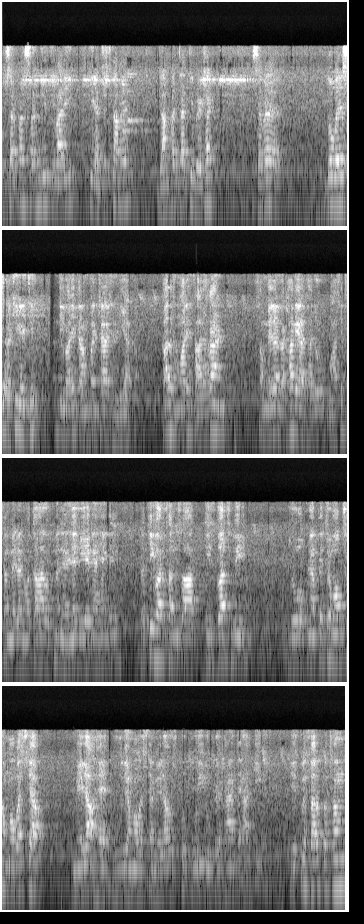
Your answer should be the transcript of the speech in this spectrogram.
उप सरपंच शरणजीत तिवारी की अध्यक्षता में ग्राम पंचायत की बैठक समय दो बजे से रखी गई थी। तिवारी ग्राम पंचायत हंडिया का। कल हमारे साधारण सम्मेलन रखा गया था जो मासिक सम्मेलन होता है उसमें निर्णय लिए गए हैं कि प्रति वर्ष अनुसार इस वर्ष भी जो अपना पितृमोक्ष अमावस्या मेला है दूसरी अमावस्या मेला, उसको पूरी रूपरेखाएँ तैयार की गई। जिसमें सर्वप्रथम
